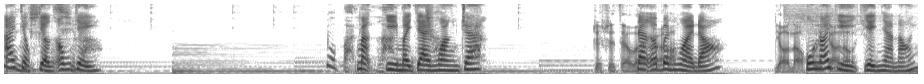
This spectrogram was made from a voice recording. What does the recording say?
Ai chọc giận ông vậy? Mặt gì mà dài ngoằng ra? Đang ở bên ngoài đó. Muốn nói gì về nhà nói.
